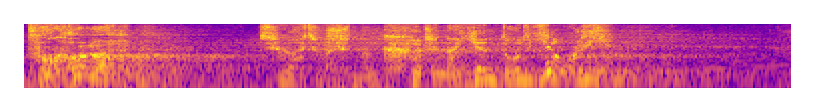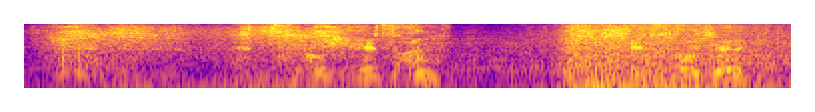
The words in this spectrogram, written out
不可能，这就是能克制那烟毒的药力。只有叶藏，先出去。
